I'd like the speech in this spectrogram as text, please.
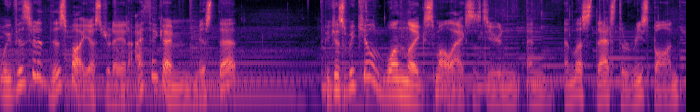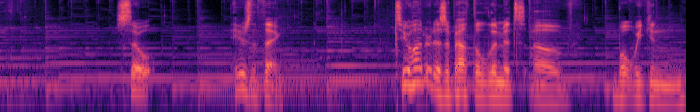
we visited this spot yesterday, and I think I missed that. Because we killed one, like, small axis deer, and, and unless that's the respawn. So, here's the thing. 200 is about the limits of what we can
